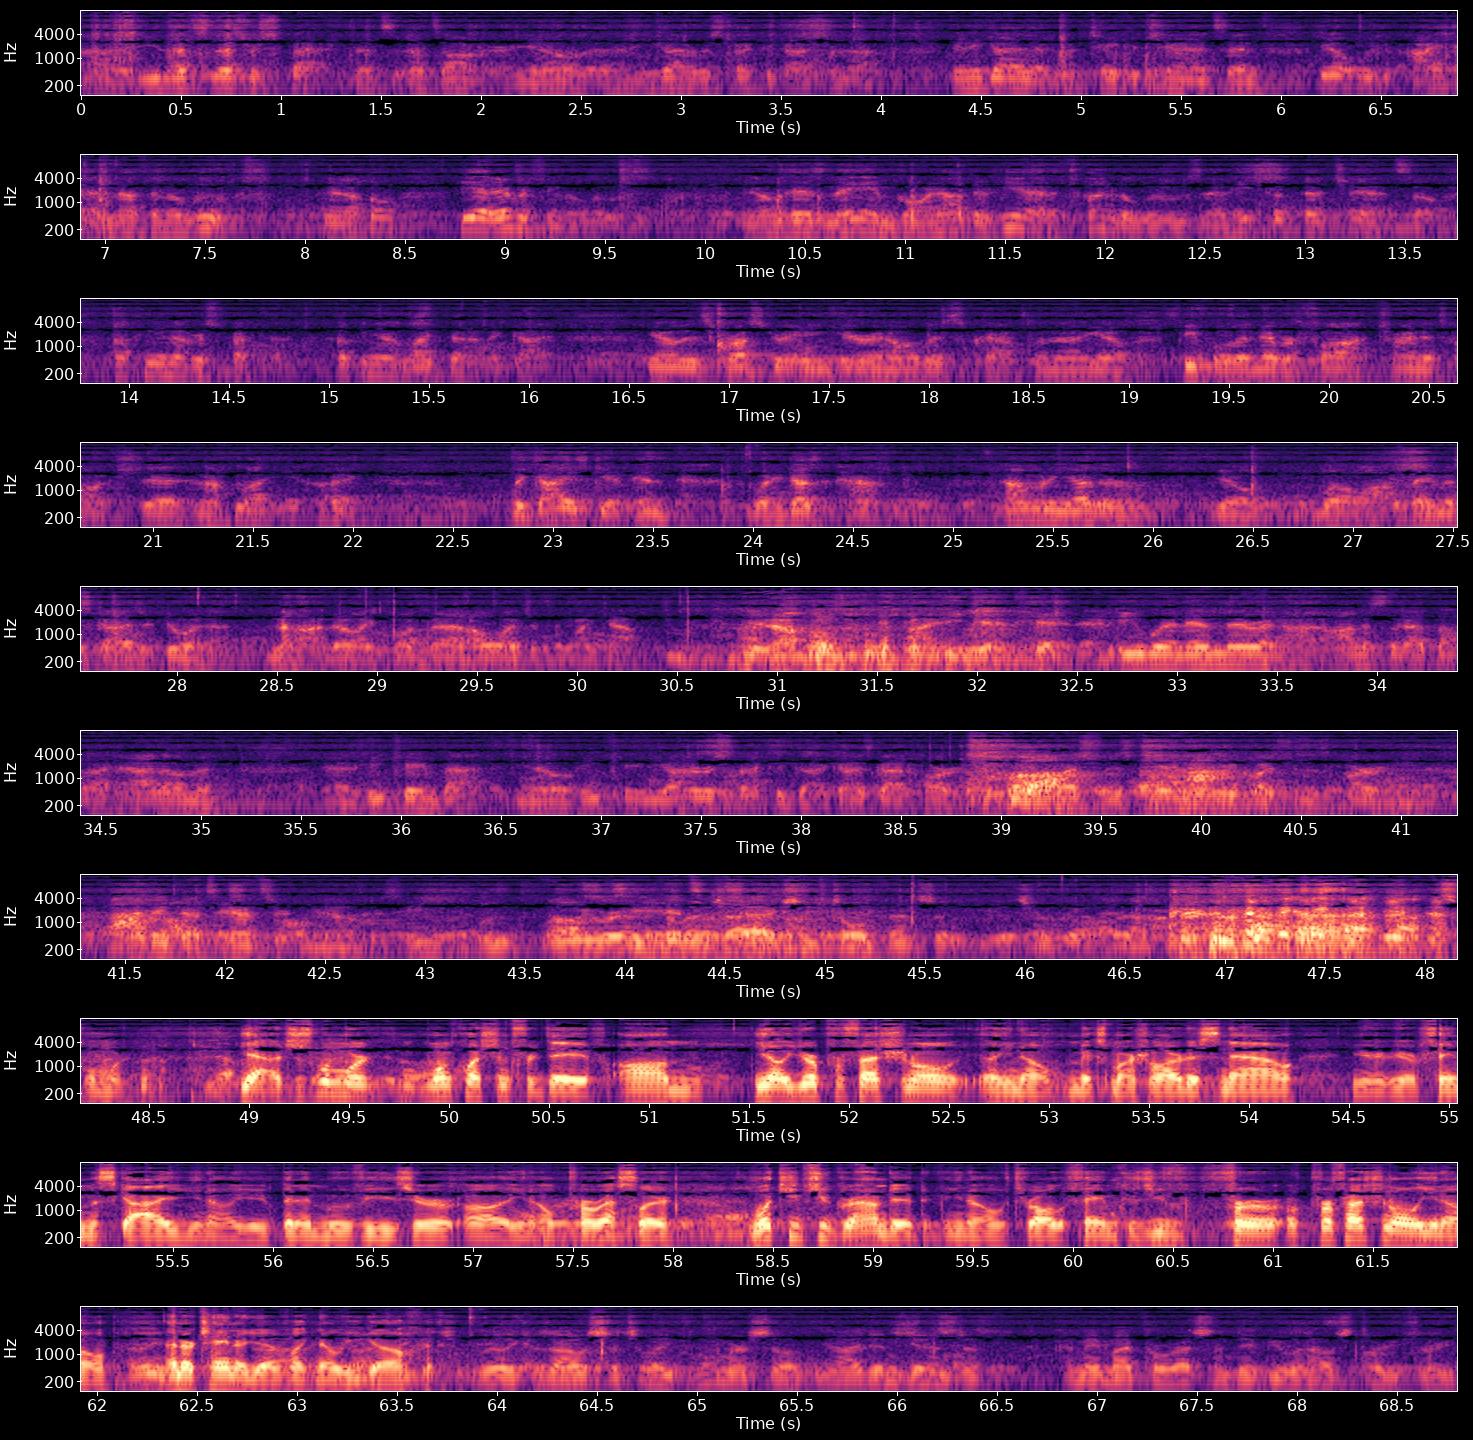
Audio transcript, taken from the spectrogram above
Uh, that's that's respect. That's that's honor. You know, uh, you got to respect a guy for that. Any guy that would take a chance, and you know, I had nothing to lose. You know, he had everything to lose. You know, his name going out there, he had a ton to lose, and he took that chance. So how can you not respect that? How can you not like that in a guy? You know, it's frustrating hearing all this crap from the, you know, people that never fought trying to talk shit, and I'm like, you know, hey, the guy's getting in there when he doesn't have to. How many other, you know, well-off famous guys are doing that? Nah, they're like, fuck that, I'll watch it from my couch. You know, I ain't getting hit. And he went in there, and I, honestly, I thought I had him, and and he came back. You know, he came, you gotta respect the guy. Guy's got heart. Everybody question his chin, everybody question his heart, and I think that's answered. You know, because he. when, when we were in the clinch, I actually told Vince that he hits really hard. Just one more. Yeah, just one more. One question for Dave. Um, you know, you're a professional. uh, You know, mixed martial artist now. You're, you're a famous guy. You know, you've been in movies. You're, uh, you know, pro wrestler. What keeps you grounded? You know, through all the fame? Because you've, for a professional, you know, entertainer, you have like no You know, ego. It's really because I was such a late bloomer. So you know, I didn't get into. I made my pro wrestling debut when I was 33,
